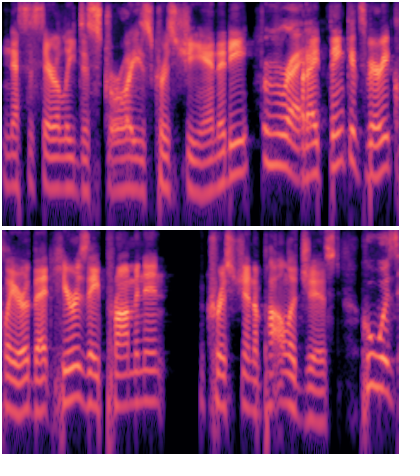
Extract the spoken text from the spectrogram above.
necessarily destroys christianity. Right. But i think it's very clear that here is a prominent Christian apologist who was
